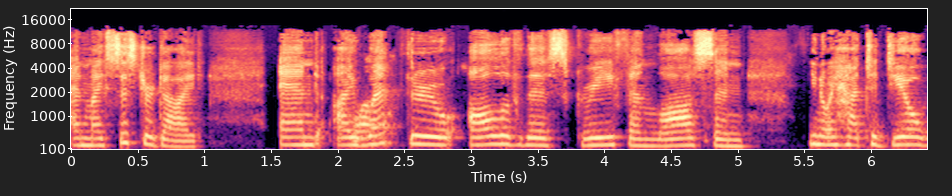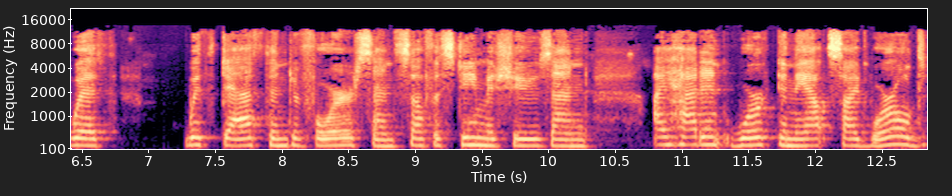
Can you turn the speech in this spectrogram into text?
and my sister died. And I wow. went through all of this grief and loss and, you know, I had to deal with with death and divorce and self-esteem issues and I hadn't worked in the outside world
